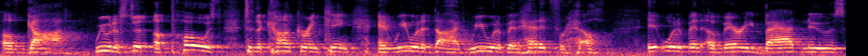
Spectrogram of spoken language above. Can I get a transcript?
of God. We would have stood opposed to the conquering king, and we would have died. We would have been headed for hell. It would have been a very bad news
